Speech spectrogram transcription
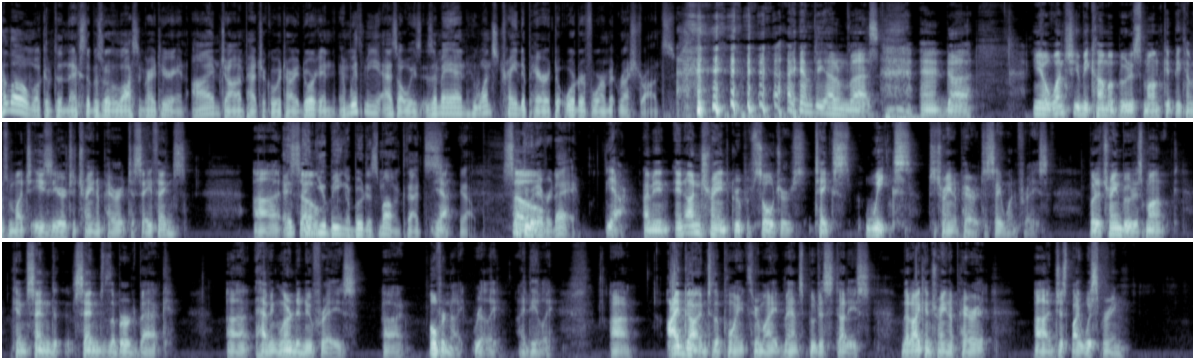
Hello and welcome to the next episode of the Lost in Criterion. I'm John Patrick Owatari Dorgan, and with me, as always, is a man who once trained a parrot to order for him at restaurants. I am the Adam Glass. And, uh, you know, once you become a Buddhist monk, it becomes much easier to train a parrot to say things. Uh, And, so, and you being a Buddhist monk, that's Yeah. you know, so you do it every day. Yeah. I mean, an untrained group of soldiers takes weeks to train a parrot to say one phrase. But a trained Buddhist monk can send send the bird back, uh, having learned a new phrase uh, overnight, really, ideally. Uh, I've gotten to the point through my advanced Buddhist studies that I can train a parrot uh, just by whispering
